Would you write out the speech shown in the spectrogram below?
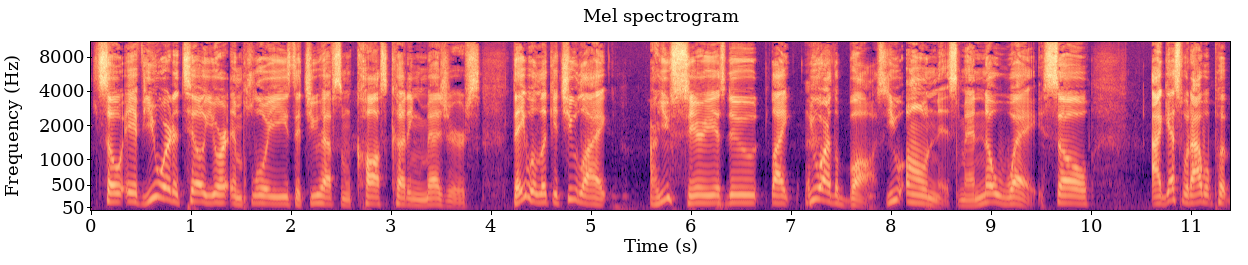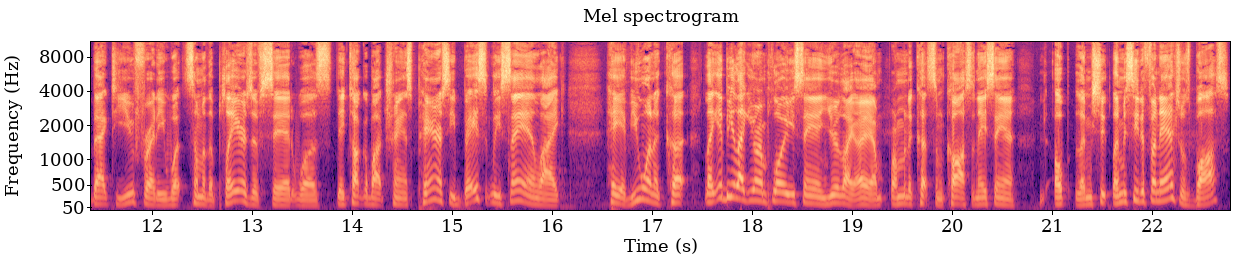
So if you were to tell your employees that you have some cost cutting measures, they will look at you like, "Are you serious, dude? Like you are the boss. You own this, man. No way." So I guess what I would put back to you, Freddie, what some of the players have said was they talk about transparency, basically saying like, "Hey, if you want to cut, like it'd be like your employee saying you're like, hey, I'm, I'm going to cut some costs," and they saying, "Oh, let me see, let me see the financials, boss."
